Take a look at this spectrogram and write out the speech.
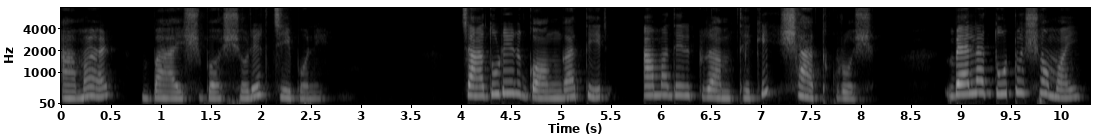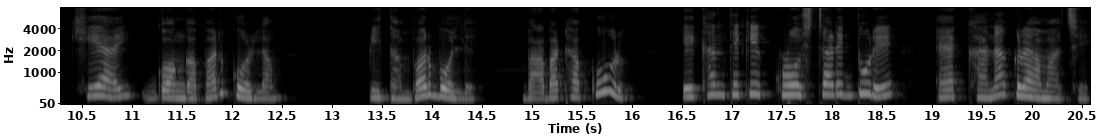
আমার বাইশ বৎসরের জীবনে। চাঁদুরের গঙ্গা তীর আমাদের গ্রাম থেকে সাত ক্রোশ বেলা দুটোর সময় খেয়াই গঙ্গা পার করলাম। পীতাম্বর বললে, বাবা ঠাকুর, এখান থেকে ক্রোশ চারেক দূরে একখানা গ্রাম আছে।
